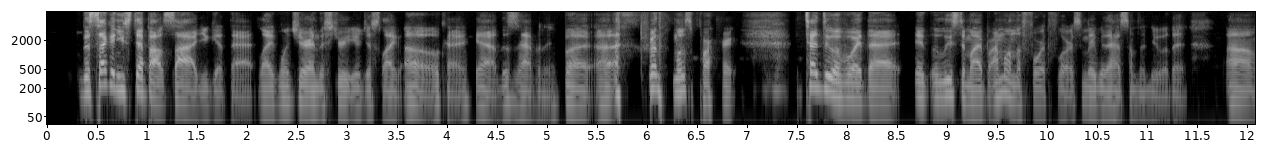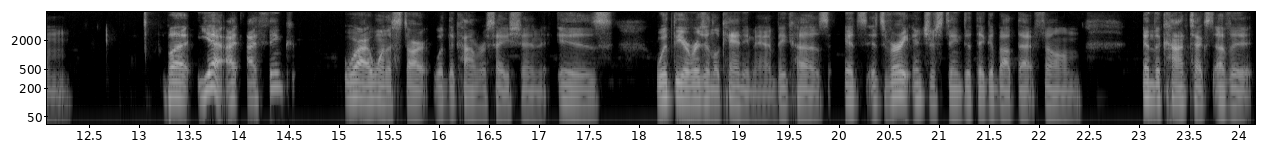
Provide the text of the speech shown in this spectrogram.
the second you step outside, you get that. Like once you're in the street, you're just like, oh, okay, yeah, this is happening. But uh, for the most part, tend to avoid that. At, at least in my, I'm on the fourth floor, so maybe that has something to do with it. Um, but yeah, I, I think where I want to start with the conversation is with the original Candyman because it's it's very interesting to think about that film in the context of it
